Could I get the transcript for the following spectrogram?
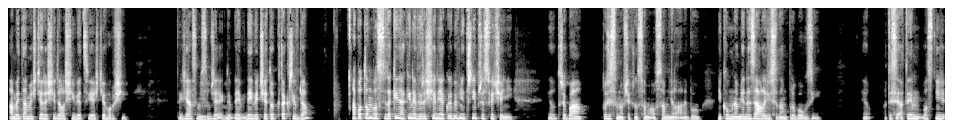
a my tam ještě řešit další věci ještě horší. Takže já si hmm, myslím, že hmm. nej, největší je to ta křivda. A potom vlastně taky nějaký nevyřešený jako kdyby vnitřní přesvědčení. Jo, třeba to, že jsem na všechno sama osamělá, nebo někomu na mě nezáleží, se tam probouzí. A ty si a ty vlastně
